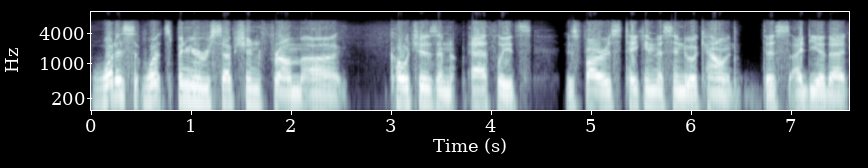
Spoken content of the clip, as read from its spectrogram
What is what's been your reception from uh, coaches and athletes as far as taking this into account? This idea that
